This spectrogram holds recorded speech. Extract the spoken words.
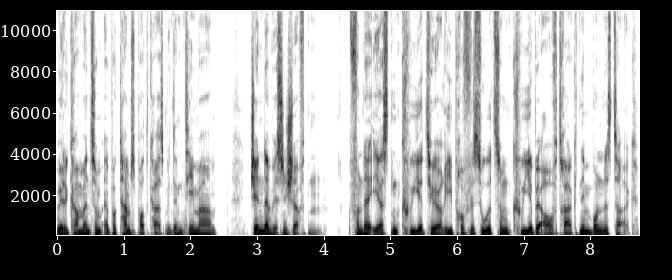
Willkommen zum Epoch Times Podcast mit dem Thema Genderwissenschaften. Von der ersten Queer-Theorie-Professur zum Queer-Beauftragten im Bundestag.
